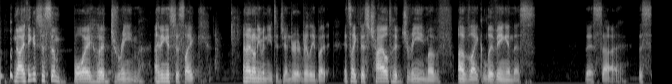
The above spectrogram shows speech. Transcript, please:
No, I think it's just some boyhood dream. I think it's just like and I don't even need to gender it really, but it's like this childhood dream of of like living in this this uh this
